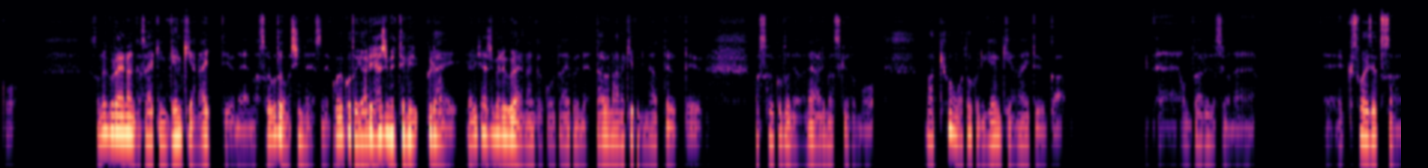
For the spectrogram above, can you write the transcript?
こう、それぐらいなんか最近元気がないっていうね、まあそういうことかもしれないですね。こういうことをやり始めてみるぐらい、やり始めるぐらいなんかこうだいぶね、ダウナーな気分になってるっていう、まあそういうことではね、ありますけども、まあ今日も特に元気がないというか、えー、本当あれですよね。XYZ さん、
